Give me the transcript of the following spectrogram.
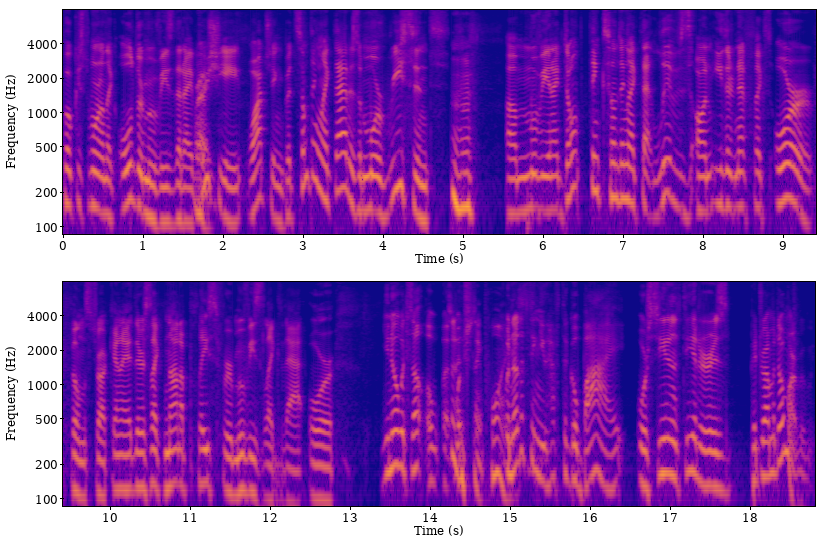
focused more on like older movies that I appreciate watching. But something like that is a more recent Mhm. Um, movie, and I don't think something like that lives on either Netflix or Filmstruck. And I, there's like not a place for movies like that, or you know, it's a, a- That's an interesting point. Another thing you have to go buy or see it in the theater is Pedro Almodovar movies.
